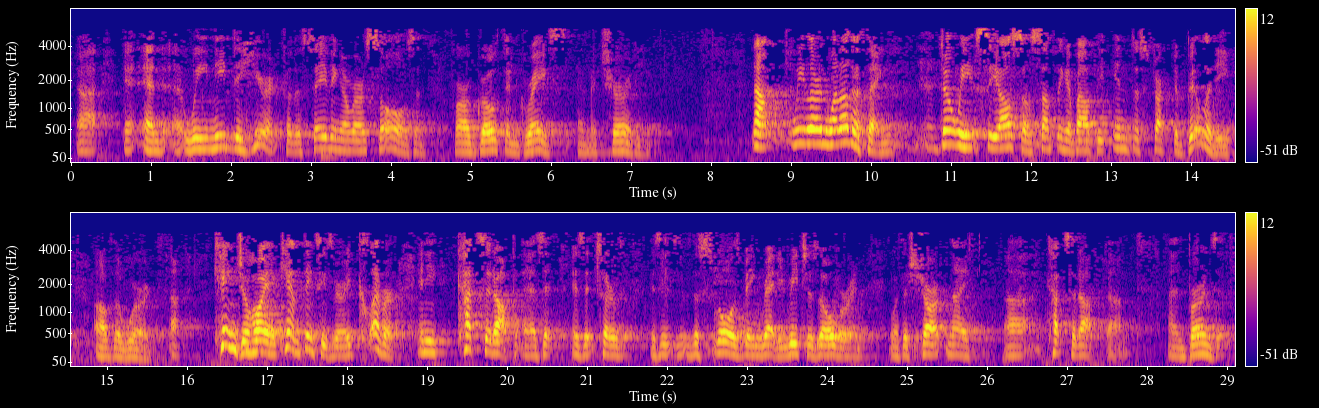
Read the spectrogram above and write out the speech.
Uh, and we need to hear it for the saving of our souls and for our growth in grace and maturity. Now, we learn one other thing. Don't we see also something about the indestructibility of the Word? Uh, King Jehoiakim thinks he's very clever, and he cuts it up as it, as it sort of, as it, the scroll is being read. He reaches over and with a sharp knife uh, cuts it up um, and burns it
